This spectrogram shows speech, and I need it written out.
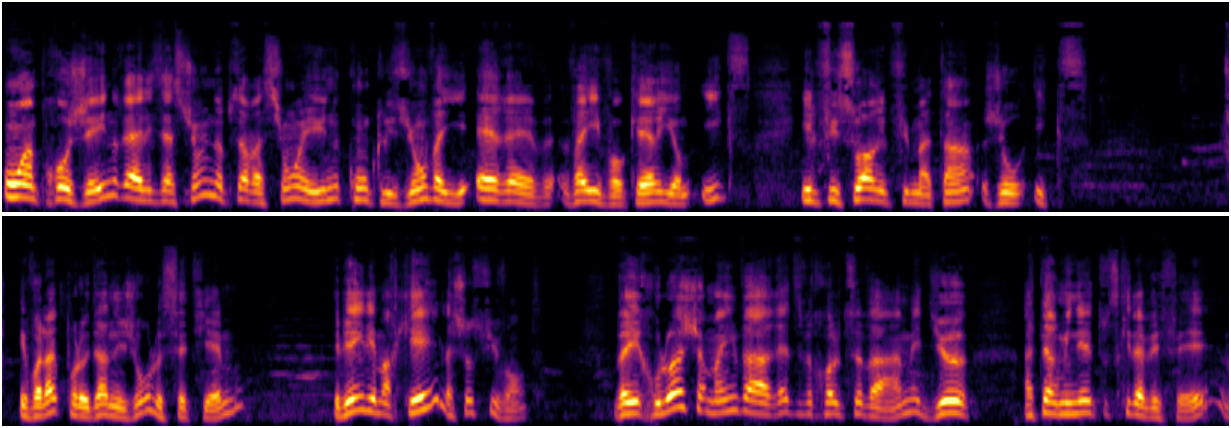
ont un projet, une réalisation, une observation et une conclusion. Vaï Voker, Yom X. Il fut soir, il fut matin, jour X. Et voilà que pour le dernier jour, le septième, eh bien, il est marqué la chose suivante. Et Dieu a terminé tout ce qu'il avait fait. Il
